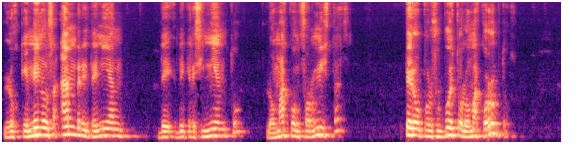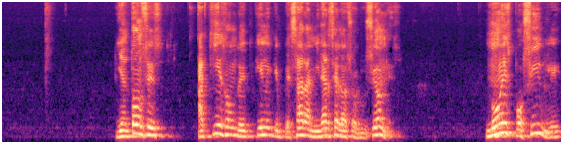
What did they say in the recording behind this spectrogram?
los que menos hambre tenían de, de crecimiento, los más conformistas, pero por supuesto los más corruptos. Y entonces, aquí es donde tienen que empezar a mirarse las soluciones. No es posible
